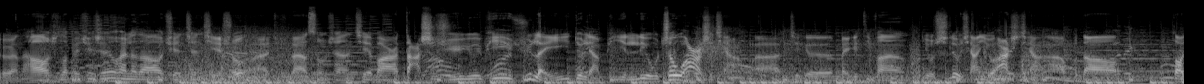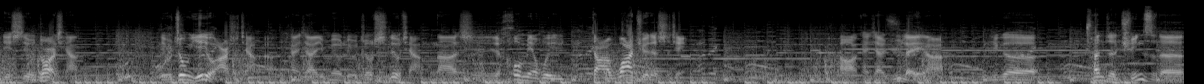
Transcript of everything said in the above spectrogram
各位好，我是老裴全程，欢迎来到全程解说啊！继续大家送上街霸大师局，有一批鱼雷对两批柳州二十强啊！这个每个地方有十六强，有二十强啊！不知道到底是有多少强？柳州也有二十强啊！看一下有没有柳州十六强，那是后面会大家挖掘的事情。好，看一下鱼雷啊，一个穿着裙子的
